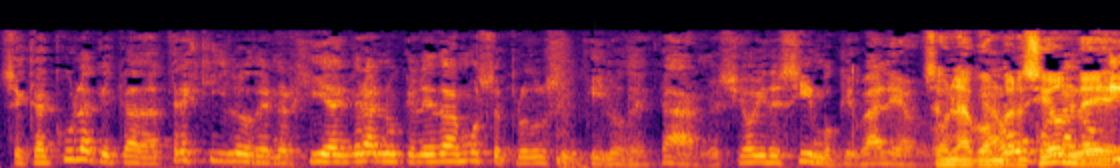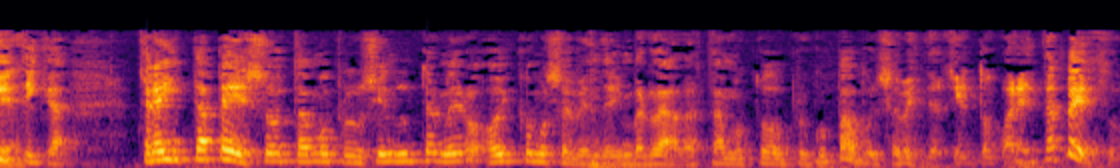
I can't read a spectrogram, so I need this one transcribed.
se calcula que cada 3 kilos de energía en grano que le damos se produce un kilo de carne. Si hoy decimos que vale o sea, una conversión la logística, 30 pesos, estamos produciendo un ternero, hoy cómo se vende en verdad, estamos todos preocupados porque se vende a 140 pesos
